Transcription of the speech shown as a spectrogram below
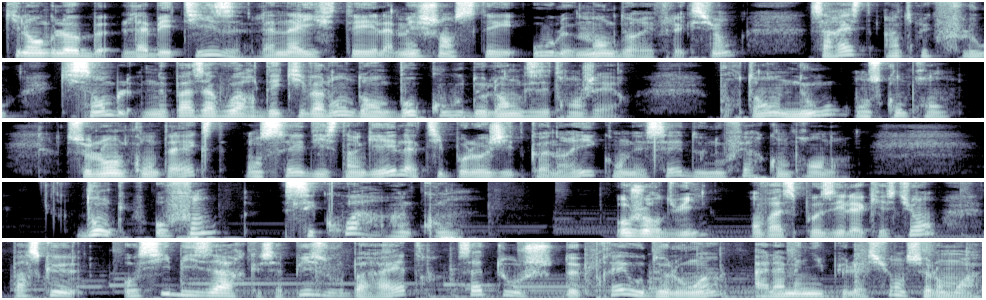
Qu'il englobe la bêtise, la naïveté, la méchanceté ou le manque de réflexion, ça reste un truc flou qui semble ne pas avoir d'équivalent dans beaucoup de langues étrangères. Pourtant, nous, on se comprend. Selon le contexte, on sait distinguer la typologie de conneries qu'on essaie de nous faire comprendre. Donc, au fond, c'est quoi un con? Aujourd'hui, on va se poser la question parce que, aussi bizarre que ça puisse vous paraître, ça touche de près ou de loin à la manipulation selon moi.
